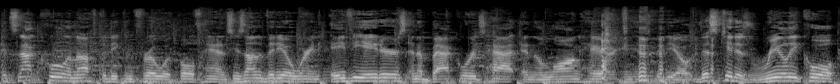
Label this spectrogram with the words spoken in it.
It's not cool enough that he can throw with both hands. He's on the video wearing aviators and a backwards hat and the long hair in his video. this kid is really cool.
